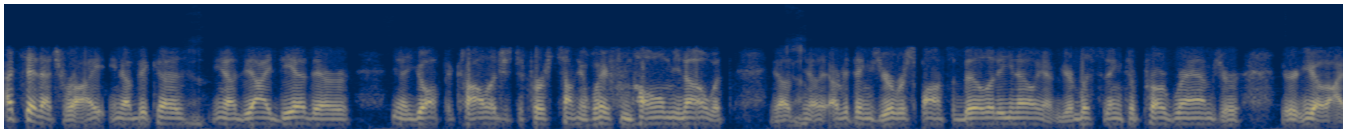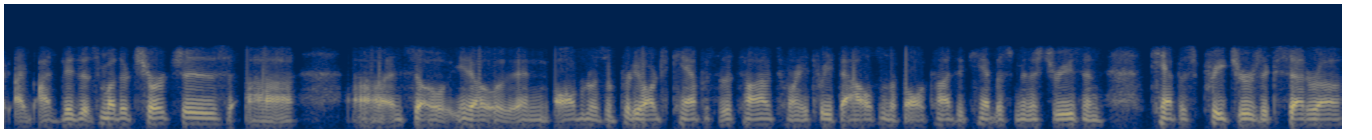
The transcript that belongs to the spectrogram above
I'd say that's right. You know, because yeah. you know the idea there you know, you go off to college, it's the first time away from home, you know, with, you know, yeah. you know, everything's your responsibility, you know, you're listening to programs, you're, you're, you know, I, I visit some other churches, uh, uh, and so, you know, and Auburn was a pretty large campus at the time, 23,000 with all kinds of campus ministries and campus preachers, et cetera.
